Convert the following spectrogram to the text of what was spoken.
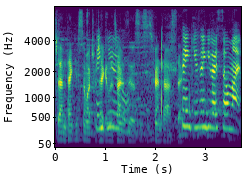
Jen, thank you so much for Thank taking the time to do this. This is fantastic. Thank you, thank you guys so much.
